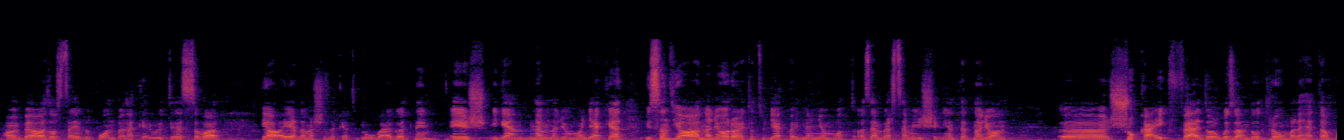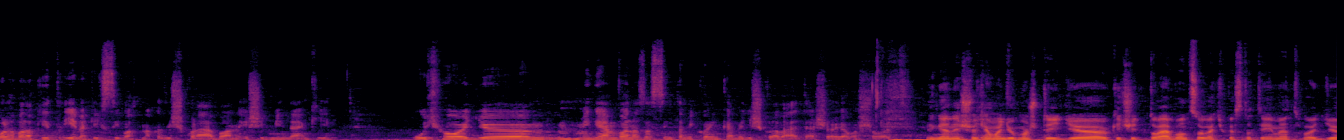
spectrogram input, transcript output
amiben az osztályodó pont belekerültél, szóval ja, érdemes ezeket próbálgatni, és igen, nem nagyon mondják el, viszont ja, nagyon rajta tudják hagyni a nyomot az ember személyiségén, tehát nagyon ö, sokáig feldolgozandó trauma lehet abból, ha valakit évekig szivatnak az iskolában, és így mindenki. Úgyhogy igen, van az a szint, amikor inkább egy iskolaváltásra javasolt. Igen, és hogyha mondjuk most így kicsit tovább boncolgatjuk ezt a témát, hogy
